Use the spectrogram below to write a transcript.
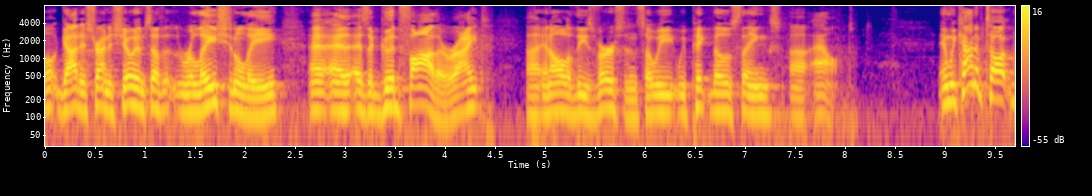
Well, God is trying to show himself relationally as, a good father, right? Uh, in all of these verses. And so we, we pick those things uh, out. And we kind of talked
